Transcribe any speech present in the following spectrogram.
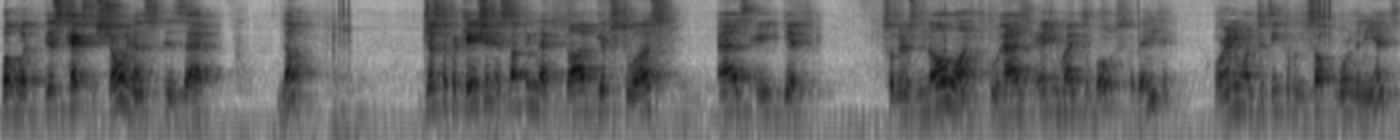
But what this text is showing us is that no. Justification is something that God gives to us as a gift. So there's no one who has any right to boast of anything or anyone to think of himself more than he is.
